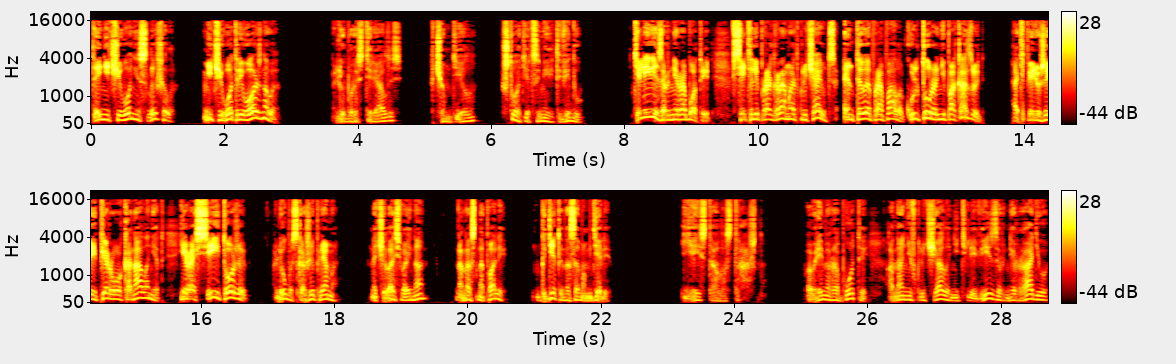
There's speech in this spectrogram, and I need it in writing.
Ты ничего не слышала? Ничего тревожного? Люба растерялась. В чем дело? Что отец имеет в виду? Телевизор не работает, все телепрограммы отключаются, НТВ пропало, культура не показывает, а теперь уже и Первого канала нет, и России тоже. Люба, скажи прямо, началась война? На нас напали? Где ты на самом деле? Ей стало страшно. Во время работы она не включала ни телевизор, ни радио,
